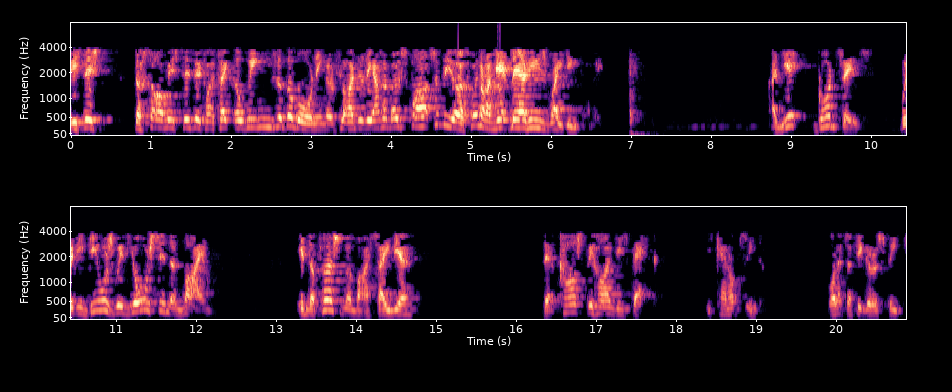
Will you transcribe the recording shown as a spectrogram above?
He says, the psalmist says, if I take the wings of the morning and fly to the uttermost parts of the earth, when I get there, he's waiting for me. And yet, God says, when he deals with your sin and mine, in the person of my Saviour, they're cast behind his back. He cannot see them. Well, that's a figure of speech.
